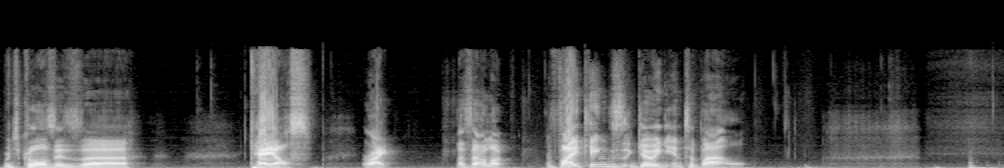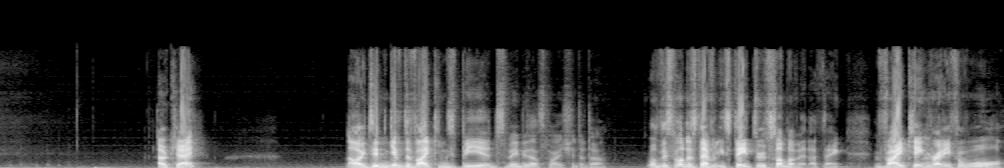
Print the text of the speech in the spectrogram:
which causes uh, chaos. Right. Let's have a look. Vikings going into battle. Okay. Oh, I didn't give the Vikings beards. Maybe that's what I should have done. Well, this one has definitely stayed through some of it, I think. Viking ready for war.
